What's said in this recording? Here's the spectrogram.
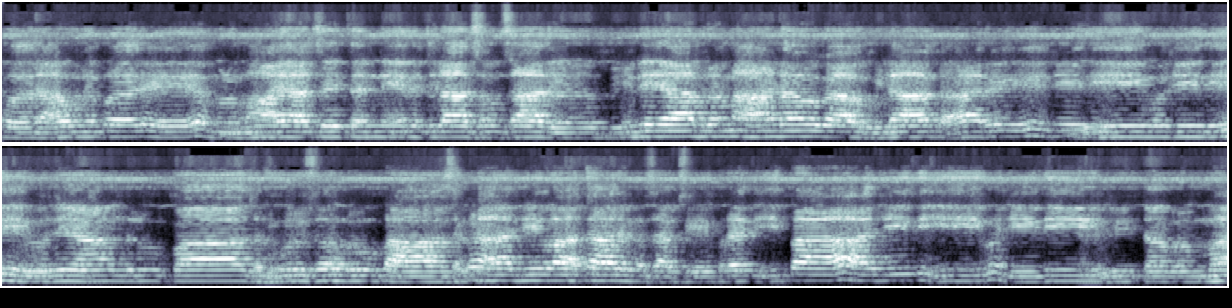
पराहून परे माया चैतन्य रचला संसार. पिंडया ब्रह्मांड गाविलाकार जे देव जे देव जे आनंद रूपा स्वरूपा सकळा जीवाचा रंगसाक्षी प्रतिपा जीव जीविता ब्रह्मा.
